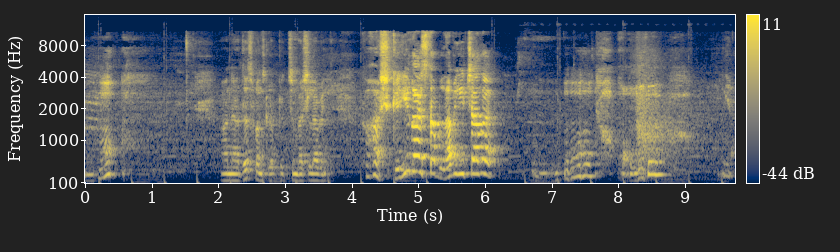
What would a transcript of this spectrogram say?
Mm -hmm. Oh no, this one's got a bit too much loving. Gosh, can you guys stop loving each other? yeah.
